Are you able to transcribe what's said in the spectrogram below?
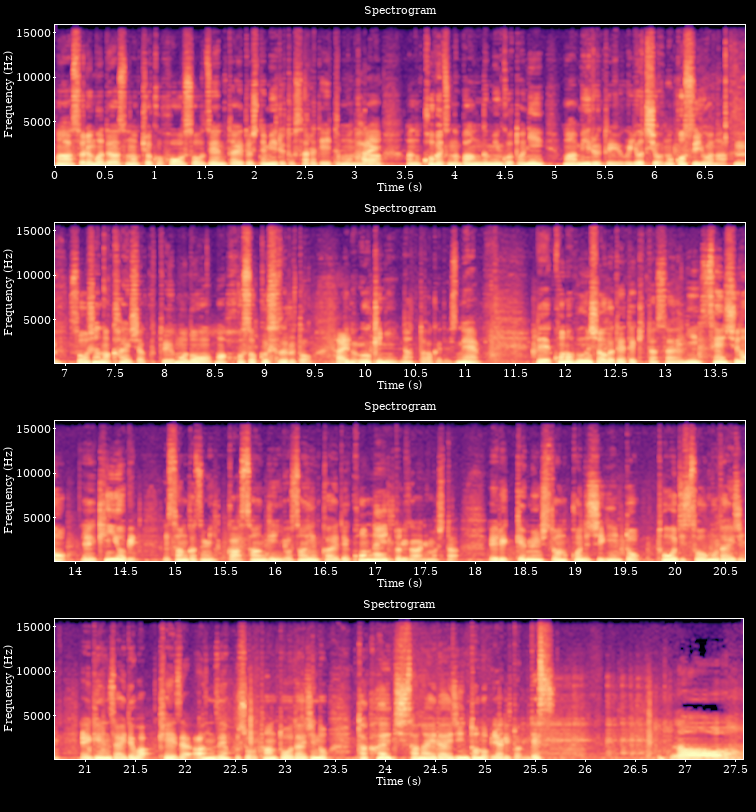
まあ、それまではその局放送全体として見るとされていたものが、はい、あの個別の番組ごとにまあ見るという余地を残すような、うん、そうしたの解釈というものをまあ補足するとい。うの動きになったわけですね。はいでこの文章が出てきた際に先週の、えー、金曜日3月3日参議院予算委員会でこんなやり取りがありました、えー、立憲民主党の小西議員と当時総務大臣、えー、現在では経済安全保障担当大臣の高市早苗大臣とのやり取りです。の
